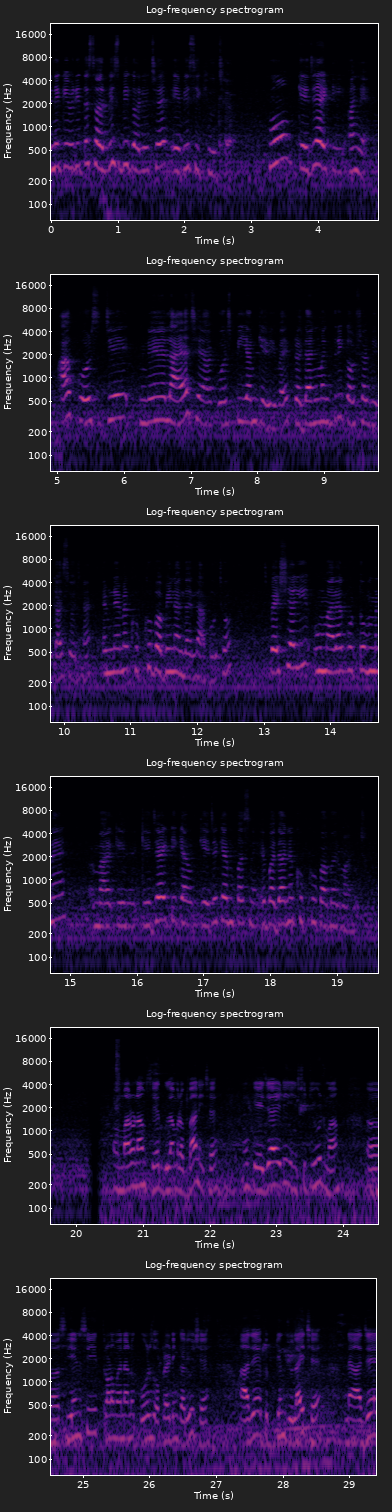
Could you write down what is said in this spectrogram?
એને કેવી રીતે સર્વિસ બી કર્યું છે, એ બી શીખ્યું છે. હું કેજીઆઈટી અને આ કોર્સ જે ને લાયા છે, આ કોર્સ પીએમ કેવીવાય, પ્રધાનમંત્રી કૌશલ વિકાસ યોજના, એમને મેં ખૂબ ખૂબ અભિનંદન આપું છું. સ્પેશિયલી હું મારા કુટુંબને, મારા કેજેઆઈટી કેજે કેમ્પસને એ બધાને ખૂબ ખૂબ આભાર માનું છું. મારું નામ સૈયદ ગુલામ રબ્બાની છે. હું કેજીઆઈટી ઇન્સ્ટિટ્યૂટમાં સીએનસી ત્રણ મહિનાનું કોર્સ ઓપરેટિંગ કર્યું છે. આજે ફિફ્ટીન જુલાઈ છે અને આજે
